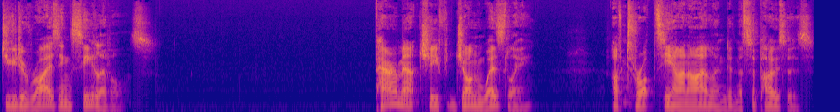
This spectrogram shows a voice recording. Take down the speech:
due to rising sea levels. Paramount Chief John Wesley of Torotzian Island in the Saposas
